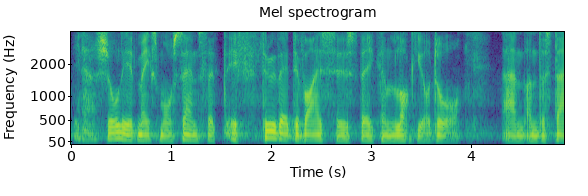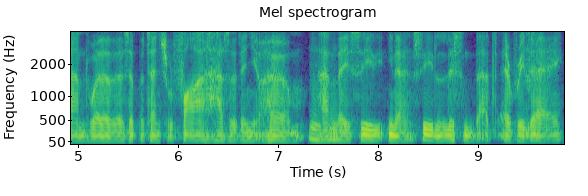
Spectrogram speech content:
you know, surely it makes more sense that if through their devices they can lock your door and understand whether there's a potential fire hazard in your home, mm-hmm. and they see, you know, see and listen to that every day,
